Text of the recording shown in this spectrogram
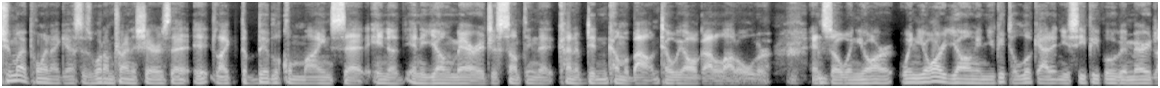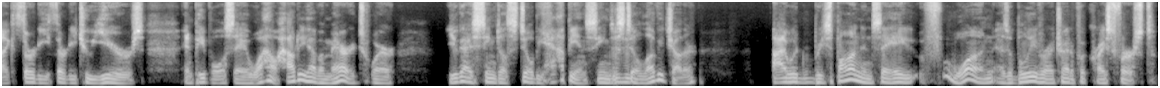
to my point i guess is what i'm trying to share is that it like the biblical mindset in a in a young marriage is something that kind of didn't come about until we all got a lot older. And so when you are when you are young and you get to look at it and you see people who've been married like 30 32 years and people will say wow how do you have a marriage where you guys seem to still be happy and seem to Mhm. still love each other? I would respond and say, hey, f- one, as a believer, I try to put Christ first,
